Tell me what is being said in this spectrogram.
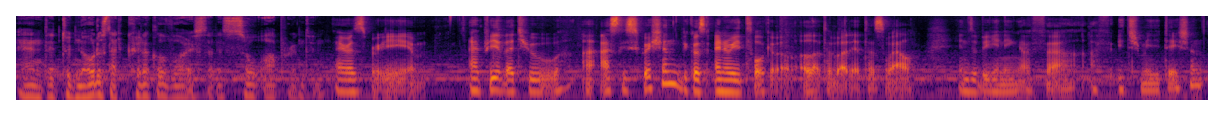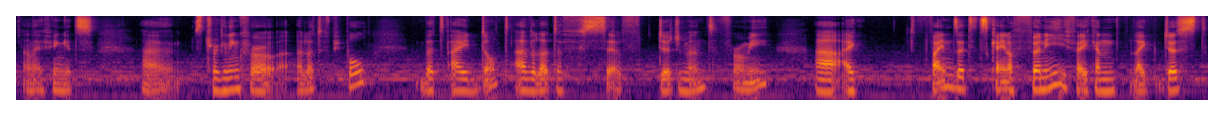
And to notice that critical voice that is so operant. I was um, happy that you uh, asked this question because Henry talked a lot about it as well in the beginning of, uh, of each meditation, and I think it's uh, struggling for a lot of people. But I don't have a lot of self judgment for me. Uh, I find that it's kind of funny if I can like just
